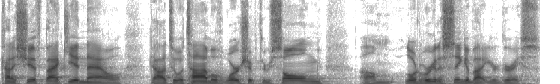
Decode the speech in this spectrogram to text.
kind of shift back in now, God, to a time of worship through song, um, Lord, we're going to sing about your grace.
